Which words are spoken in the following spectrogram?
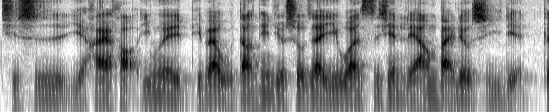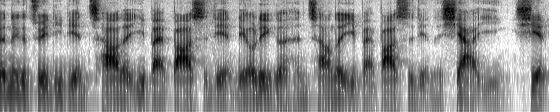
其实也还好，因为礼拜五当天就收在一万四千两百六十一点，跟那个最低点差了一百八十点，留了一个很长的一百八十点的下影线，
